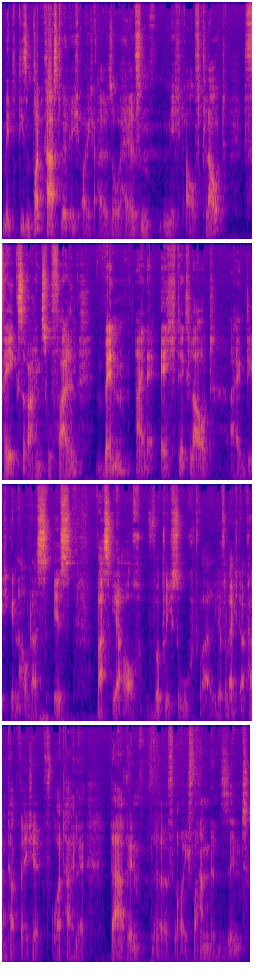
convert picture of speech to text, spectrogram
Mit diesem Podcast will ich euch also helfen, nicht auf Cloud Fakes reinzufallen, wenn eine echte Cloud eigentlich genau das ist, was ihr auch wirklich sucht, weil ihr vielleicht erkannt habt, welche Vorteile darin äh, für euch vorhanden sind.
